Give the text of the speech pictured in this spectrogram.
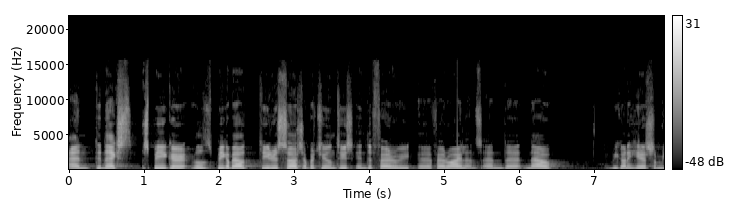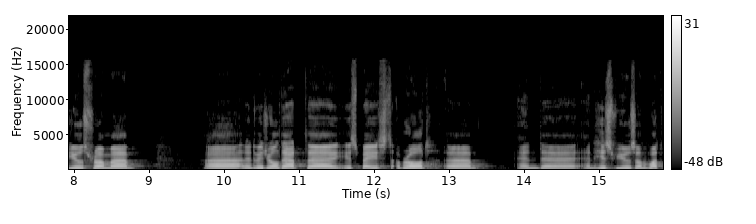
And the next speaker will speak about the research opportunities in the Faroe, uh, Faroe Islands. And uh, now we're going to hear some views from uh, uh an individual that uh, is based abroad um, and, uh, and his views on what,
